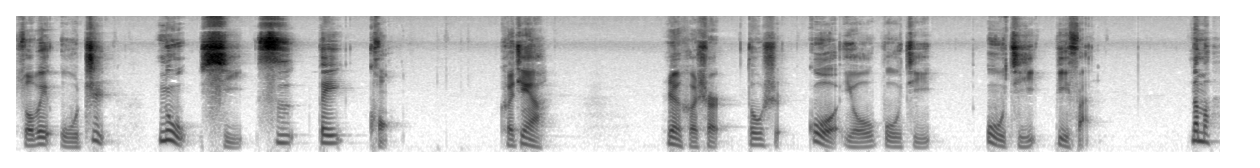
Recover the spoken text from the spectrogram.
所谓五志，怒、喜、思、悲、恐。可见啊，任何事儿都是过犹不及，物极必反。那么。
